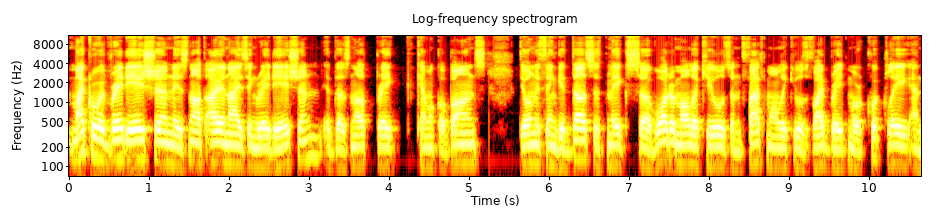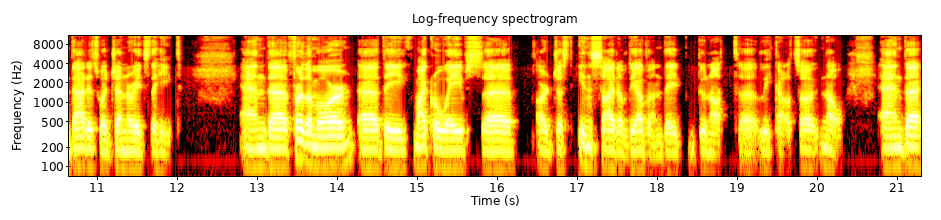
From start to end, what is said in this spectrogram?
microwave radiation is not ionizing radiation. It does not break chemical bonds. The only thing it does, it makes uh, water molecules and fat molecules vibrate more quickly, and that is what generates the heat. And uh, furthermore, uh, the microwaves uh, are just inside of the oven; they do not uh, leak out. So no. And uh,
